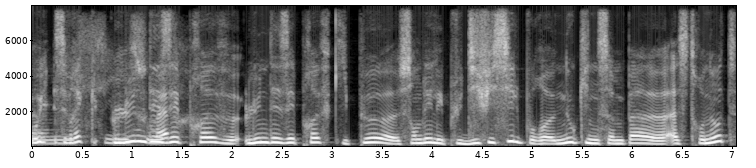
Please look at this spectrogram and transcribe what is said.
oui, c'est vrai que l'une des épreuves, l'une des épreuves qui peut sembler les plus difficiles pour nous qui ne sommes pas astronautes,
